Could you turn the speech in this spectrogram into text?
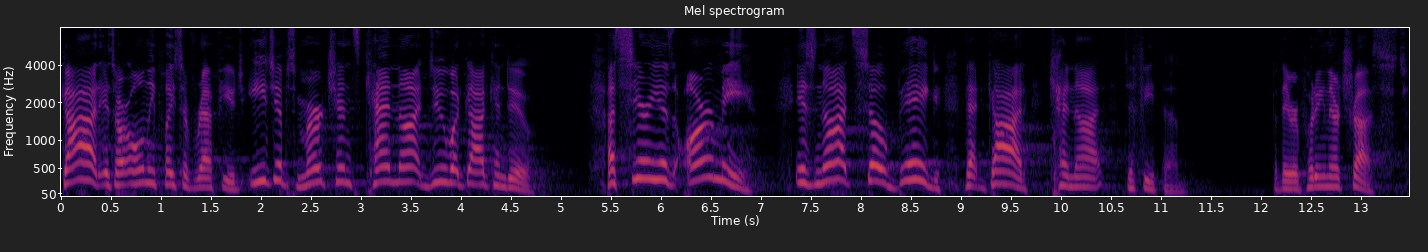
God is our only place of refuge. Egypt's merchants cannot do what God can do. Assyria's army is not so big that God cannot defeat them. But they were putting their trust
